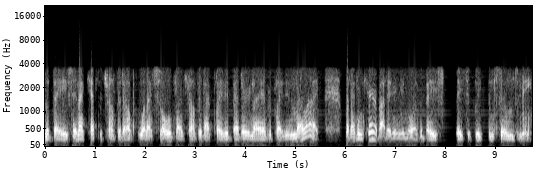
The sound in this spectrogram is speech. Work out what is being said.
the bass, and I kept the trumpet up. When I sold my trumpet, I played it better than I ever played it in my life. But I didn't care about it anymore. The bass basically consumed me.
